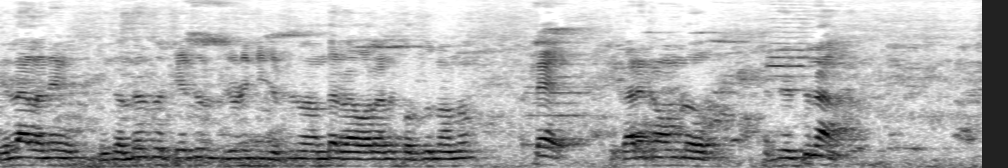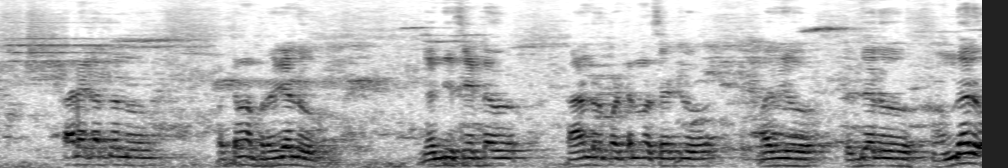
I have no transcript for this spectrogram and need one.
వెళ్ళాలని మీకు అందరితో చేతులు జోడించి చెప్తున్నాను అందరు రావాలని కోరుతున్నాను. అట్లే ఈ కార్యక్రమంలో ఎత్తున కార్యకర్తలు పట్టణ ప్రజలు గంజి సెట్లు తాండూరు పట్టణ సెట్లు మరియు పెద్దలు అందరూ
